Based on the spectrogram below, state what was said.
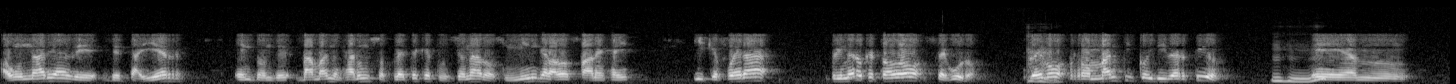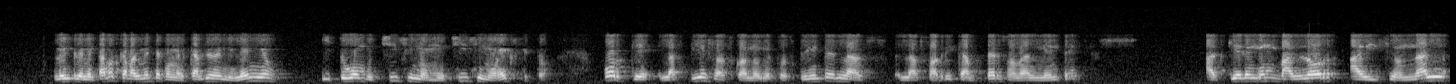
a un área de, de taller en donde va a manejar un soplete que funciona a 2000 grados Fahrenheit y que fuera, primero que todo, seguro, luego romántico y divertido. eh, lo implementamos cabalmente con el cambio de milenio y tuvo muchísimo, muchísimo éxito. Porque las piezas, cuando nuestros clientes las, las fabrican personalmente, adquieren un valor adicional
